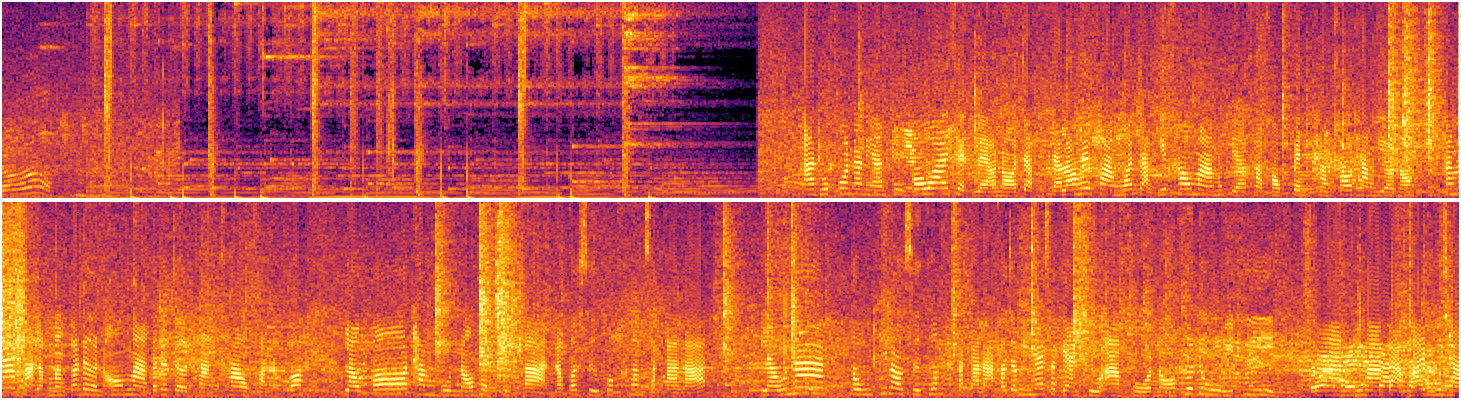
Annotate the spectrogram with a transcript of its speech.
เด้อ อะทุกคนอันเนี้ยถูกก็ไหว้เสร็จแล้วเนาะจากจะเล่าให้ฟังว่าจากที่เข้ามาเมื่อกี้ค่ะ เขาเป็นทางเข้าทางเดียวเนาะข้างหน้าศาลหลักเมืองก็เดินอ้อมมาก็จะเจอทางเข้าค่ะ แล้วก็เราก็ทำบุญเนาะ60 บาท แล้วก็ซื้อพวกเครื่องสักการะแล้วหน้าตรงที่เราซื้อเครื่องสักการะเขาจะมีให้สแกน QR code เนาะเพื่อดูวิธีการมากราบไหว้บูชา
